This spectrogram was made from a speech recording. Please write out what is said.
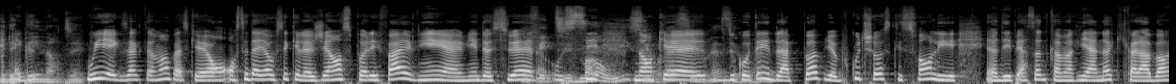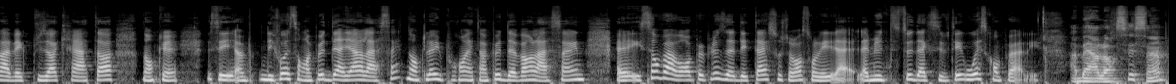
et des Ex- pays nordiques. Oui, exactement, parce que on, sait d'ailleurs aussi que le géant Spotify vient euh, vient de Suède aussi. Oui, Donc vrai, c'est euh, vrai, du côté vrai. de la pop, il y a beaucoup de choses qui se font. Les il y a des personnes comme Rihanna qui collaborent avec plusieurs créateurs. Donc euh, c'est des fois ils sont un peu derrière la scène. Donc là ils pourront être un peu devant la scène. Euh, et si on veut avoir un peu plus de détails sur, justement sur les- la, la multitude d'activités, où est-ce qu'on peut aller? Ah ben alors c'est simple.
